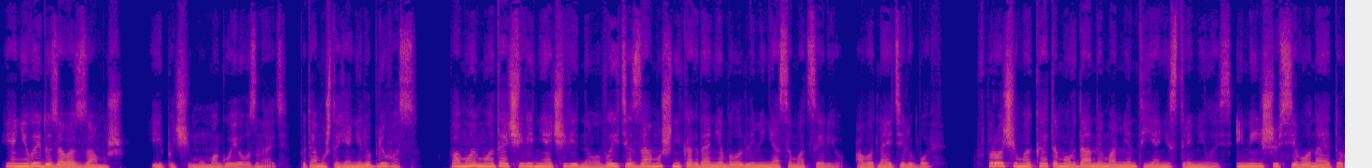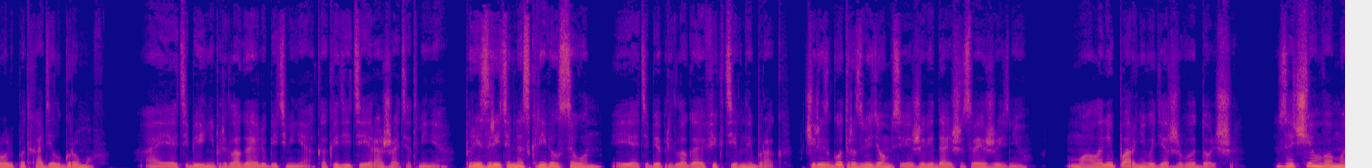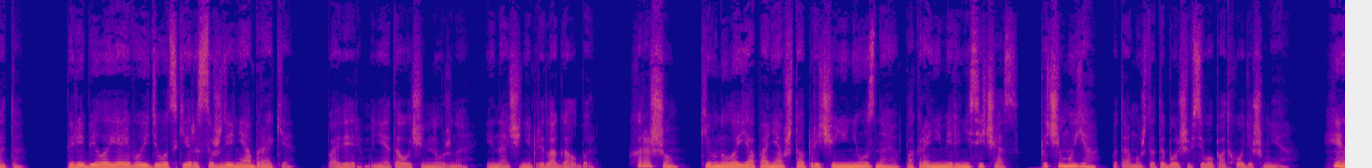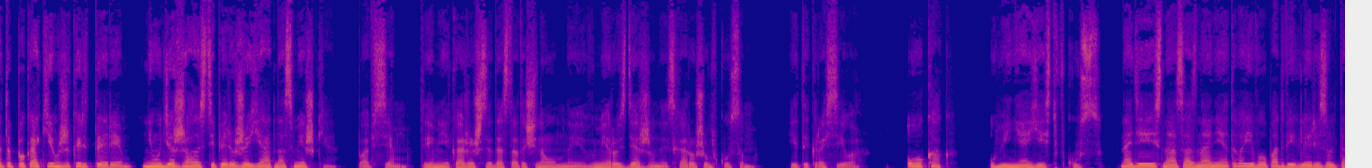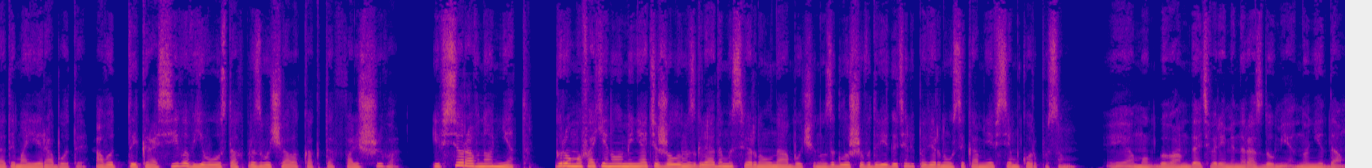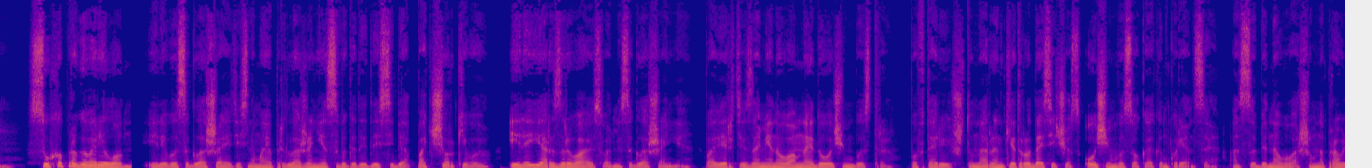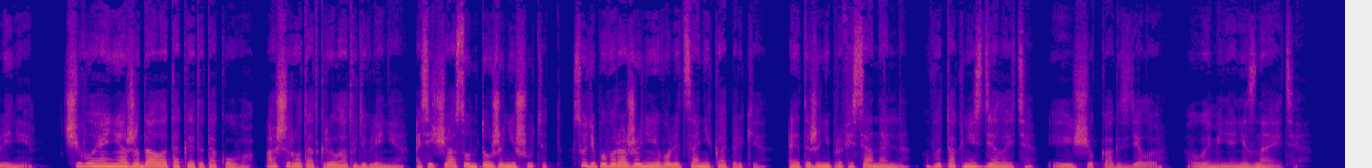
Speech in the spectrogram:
«Я не выйду за вас замуж». «И почему могу я узнать?» «Потому что я не люблю вас». По-моему, это очевиднее очевидного. Выйти замуж никогда не было для меня самоцелью, а вот найти любовь. Впрочем, и к этому в данный момент я не стремилась, и меньше всего на эту роль подходил Громов. «А я тебе и не предлагаю любить меня, как и детей рожать от меня». Презрительно скривился он. Я тебе предлагаю фиктивный брак. Через год разведемся и живи дальше своей жизнью. Мало ли парни выдерживают дольше. «Зачем вам это?» Перебила я его идиотские рассуждения о браке. «Поверь, мне это очень нужно, иначе не предлагал бы». «Хорошо», — кивнула я, поняв, что о причине не узнаю, по крайней мере, не сейчас. «Почему я?» «Потому что ты больше всего подходишь мне». «Это по каким же критериям?» Не удержалась теперь уже я от насмешки. «По всем. Ты мне кажешься достаточно умной, в меру сдержанной, с хорошим вкусом. И ты красива». «О, как! У меня есть вкус». Надеясь на осознание этого, его подвигли результаты моей работы. А вот «ты красиво» в его устах прозвучало как-то фальшиво. И все равно нет. Громов окинул меня тяжелым взглядом и свернул на обочину, заглушив двигатель, повернулся ко мне всем корпусом. «Я мог бы вам дать время на раздумье, но не дам». Сухо проговорил он. «Или вы соглашаетесь на мое предложение с выгодой для себя, подчеркиваю, или я разрываю с вами соглашение. Поверьте, замену вам найду очень быстро. Повторюсь, что на рынке труда сейчас очень высокая конкуренция, особенно в вашем направлении». Чего я не ожидала, так это такого. Аж рот открыла от удивления. А сейчас он тоже не шутит. Судя по выражению его лица, ни капельки. Это же непрофессионально. Вы так не сделаете. И еще как сделаю. Вы меня не знаете.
